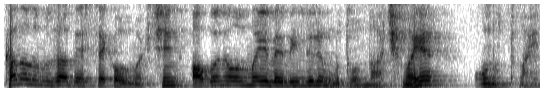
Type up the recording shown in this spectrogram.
Kanalımıza destek olmak için abone olmayı ve bildirim butonunu açmayı unutmayın.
